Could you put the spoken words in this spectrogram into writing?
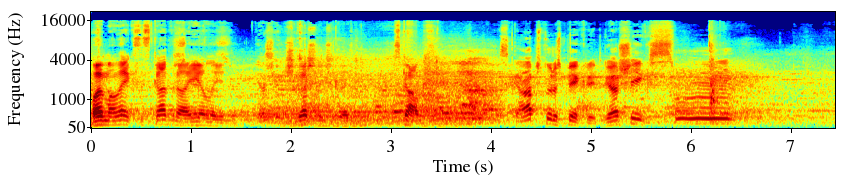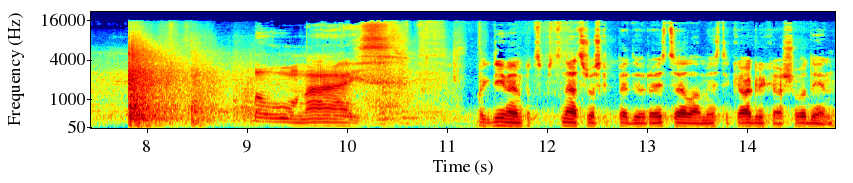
Vai man liekas, es katrā ielīdu? Garšīgs. Garšīgs, liekas. Skāps. Skāps tur es piekrītu. Garšīgs. Mm. Boom, nice. Vajag dīvaini, pats, pats neatceros, ka pēdējo reizi cēlāmies tik agri kā šodien.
